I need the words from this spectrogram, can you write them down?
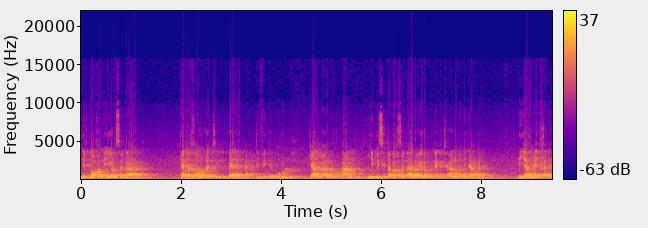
nit koo xam ne yor sa daara kenn xamul la ci benn activité bu dul jàng alquran ñibbi si tabax sa daara yore ku nekk ci àll ba di jàngale di yar ay xale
